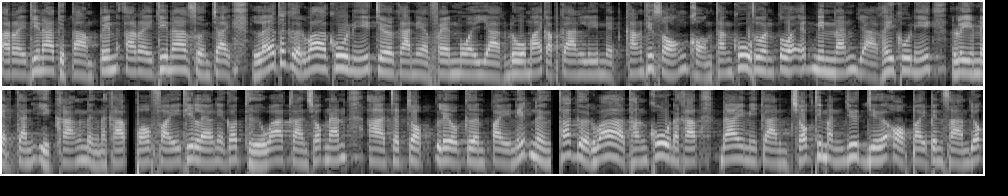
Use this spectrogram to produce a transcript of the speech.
อะไรที่น่าติดตาม เป็นอะไรที่น่าสนใจ และถ้าเกิดว่าคู่นี้เจอกันเนี่ยแฟนมวยอยากดูไหมกับการรีเมทครั้งที่สองของทั้งคู่ส่วนตัวแอดมินนั้นอยากให้คู่นี้รีเมทกันอีกครั้งหนึ่งนะครับเพราะไฟที่แล้วเนี่ยก็ถือว่าการชกนั้นอาจจะจบเร็วเกินไปนิดหนึ่งถ้าเกิดว่าทั้งคู่นะครับได้มีการชกที่มันยืดเยื้อออกไปเป็น 3 ยก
